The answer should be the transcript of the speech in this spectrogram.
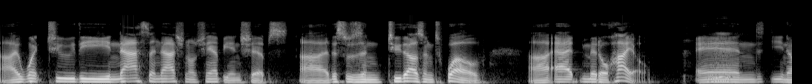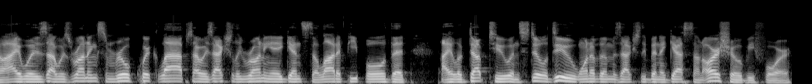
I went to the NASA National Championships. Uh, this was in 2012 uh, at Mid Ohio. And you know, I was I was running some real quick laps. I was actually running against a lot of people that I looked up to and still do. One of them has actually been a guest on our show before.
